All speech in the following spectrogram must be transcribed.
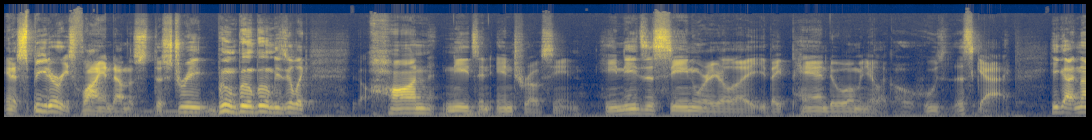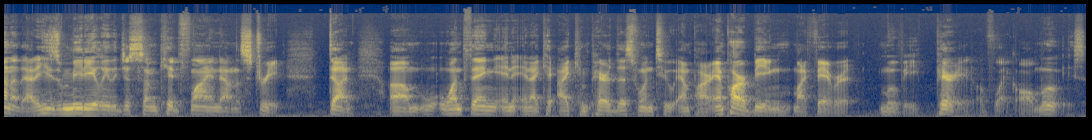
in a speeder. He's flying down the, the street. Boom, boom, boom. He's like, Han needs an intro scene. He needs a scene where you're like, they pan to him and you're like, oh, who's this guy? He got none of that. He's immediately just some kid flying down the street. Done. Um, one thing, and, and I, I compared this one to Empire. Empire being my favorite movie, period, of like all movies.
